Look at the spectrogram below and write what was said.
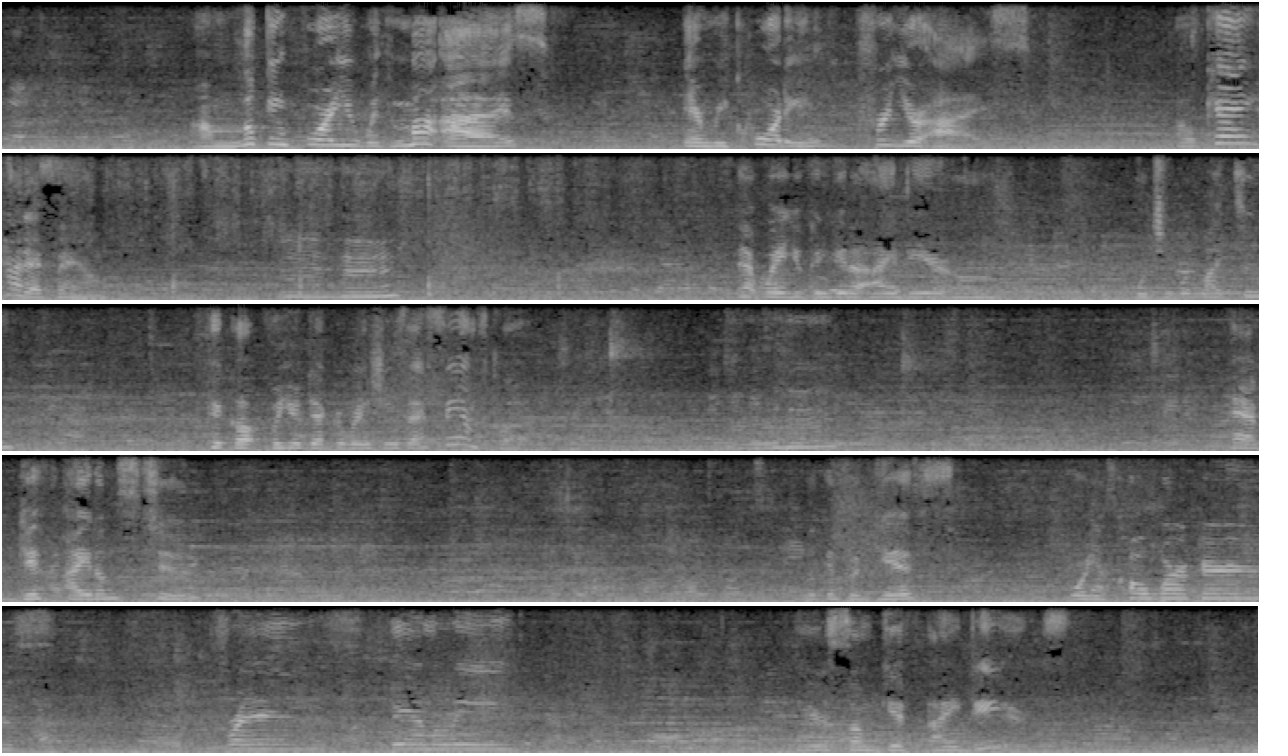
I'm looking for you with my eyes and recording for your eyes. Okay, how that sound? Mm-hmm. That way you can get an idea of what you would like to pick up for your decorations at Sam's Club. Mm-hmm. Have gift items too. Looking for gifts for your co-workers, friends, family. Here's some gift ideas.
